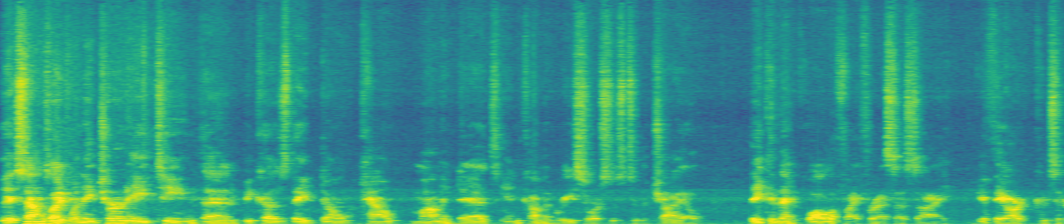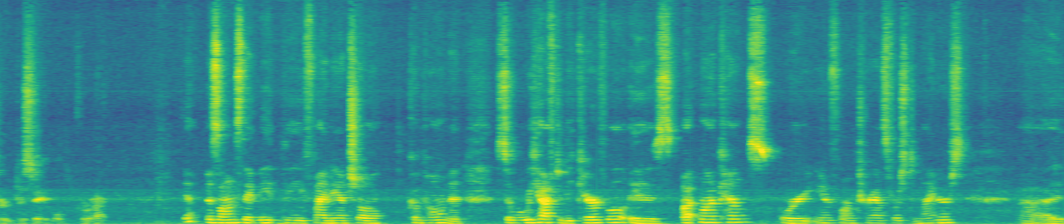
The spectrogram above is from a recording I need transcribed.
it sounds like when they turn 18, then because they don't count mom and dad's income and resources to the child, they can then qualify for SSI if they are considered disabled, correct? Yep, as long as they meet the financial component. So what we have to be careful is UTMA accounts or uniform transfers to minors, uh,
